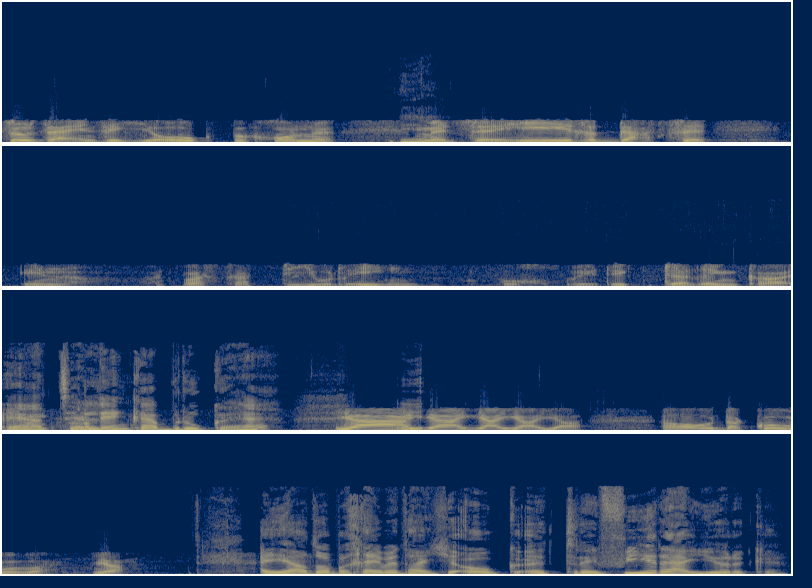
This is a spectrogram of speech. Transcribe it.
Zo zijn ze hier ook begonnen. Ja. Met ze herendassen in, wat was dat, Dioleen? Och, weet ik, Telenka. Ja, en- Telenka broeken, hè? ja, ja, ja, ja, ja. Oh, daar komen we, ja. En je had op een gegeven moment had je ook eh, Trevira-jurken.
